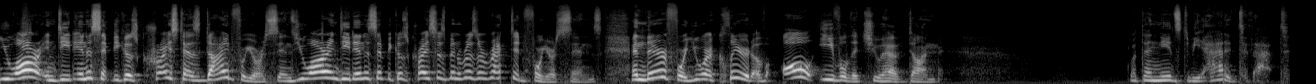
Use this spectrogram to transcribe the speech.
You are indeed innocent because Christ has died for your sins. You are indeed innocent because Christ has been resurrected for your sins. And therefore, you are cleared of all evil that you have done. What then needs to be added to that?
